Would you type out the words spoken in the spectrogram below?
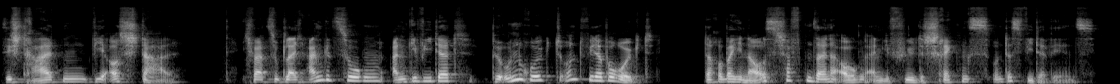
Sie strahlten wie aus Stahl. Ich war zugleich angezogen, angewidert, beunruhigt und wieder beruhigt. Darüber hinaus schafften seine Augen ein Gefühl des Schreckens und des Widerwillens.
